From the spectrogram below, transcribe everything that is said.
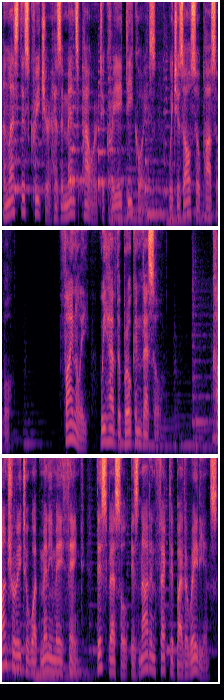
unless this creature has immense power to create decoys, which is also possible. Finally, we have the broken vessel. Contrary to what many may think, this vessel is not infected by the radiance,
